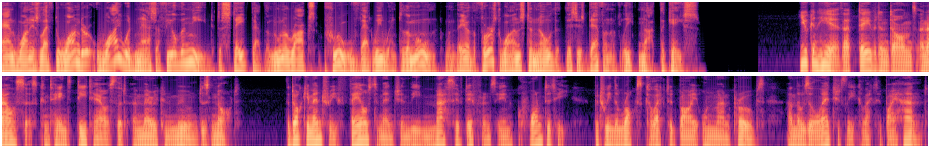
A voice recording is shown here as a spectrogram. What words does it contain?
And one is left to wonder why would NASA feel the need to state that the lunar rocks prove that we went to the moon when they are the first ones to know that this is definitely not the case. You can hear that David and Don's analysis contains details that American Moon does not. The documentary fails to mention the massive difference in quantity between the rocks collected by unmanned probes and those allegedly collected by hand.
